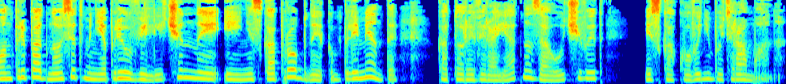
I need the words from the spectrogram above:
он преподносит мне преувеличенные и низкопробные комплименты, которые, вероятно, заучивает из какого-нибудь романа.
